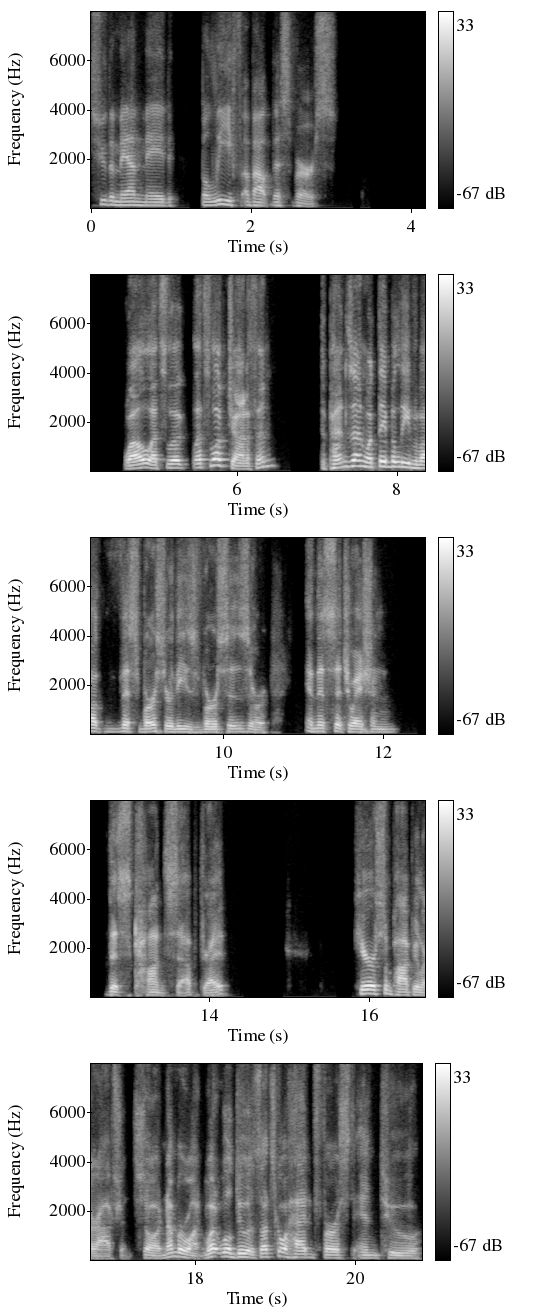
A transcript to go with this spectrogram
to the man-made belief about this verse? Well, let's look. Let's look, Jonathan. Depends on what they believe about this verse or these verses, or in this situation, this concept, right? Here are some popular options. So, number one, what we'll do is let's go ahead first into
